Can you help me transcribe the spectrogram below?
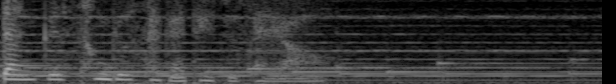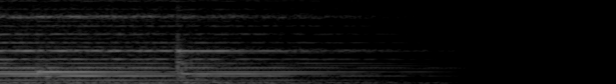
땅끝 선교사가 되주세요.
